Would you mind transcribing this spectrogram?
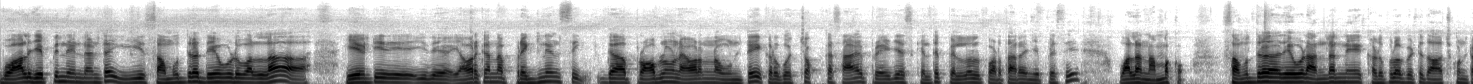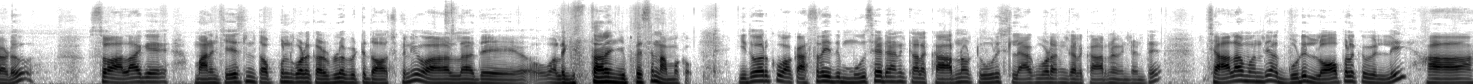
వాళ్ళు చెప్పింది ఏంటంటే ఈ సముద్ర దేవుడు వల్ల ఏంటి ఇది ఎవరికన్నా ప్రెగ్నెన్సీగా ప్రాబ్లంలు ఎవరన్నా ఉంటే ఇక్కడికి వచ్చి ఒక్కసారి ప్రే చేసుకెళ్తే పిల్లలు పడతారని చెప్పేసి వాళ్ళ నమ్మకం. సముద్ర దేవుడు అందరినీ కడుపులో పెట్టి దాచుకుంటాడు. సో అలాగే మనం చేసిన తప్పులను కూడా కడుపులో పెట్టి దాచుకుని వాళ్ళది వాళ్ళకి ఇస్తారని చెప్పేసి నమ్మకం. ఇదివరకు ఒక అసలు ఇది మూసేయడానికి గల కారణం టూరిస్ట్ లేకపోవడానికి గల కారణం ఏంటంటే చాలామంది ఆ గుడి లోపలికి వెళ్ళి ఆ-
